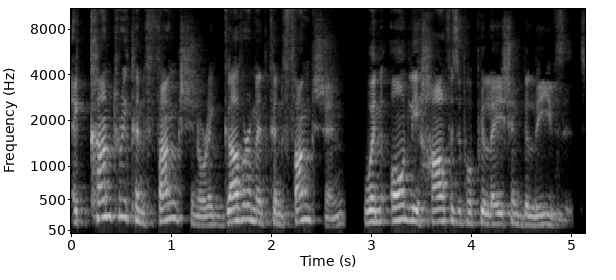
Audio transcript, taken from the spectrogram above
a country can function or a government can function when only half of the population believes it.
